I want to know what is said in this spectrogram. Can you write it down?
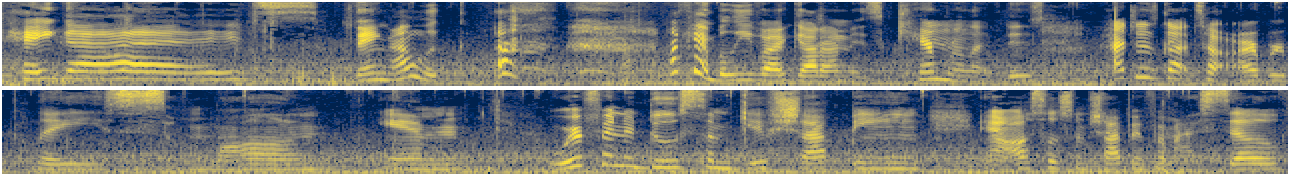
Hey guys dang i look i can't believe i got on this camera like this. I just got to arbor place mom and we're finna do some gift shopping and also some shopping for myself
